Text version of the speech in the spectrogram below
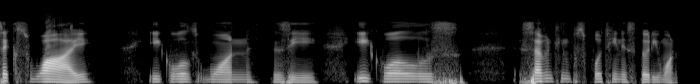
6y equals 1z equals 17 plus 14 is 31.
